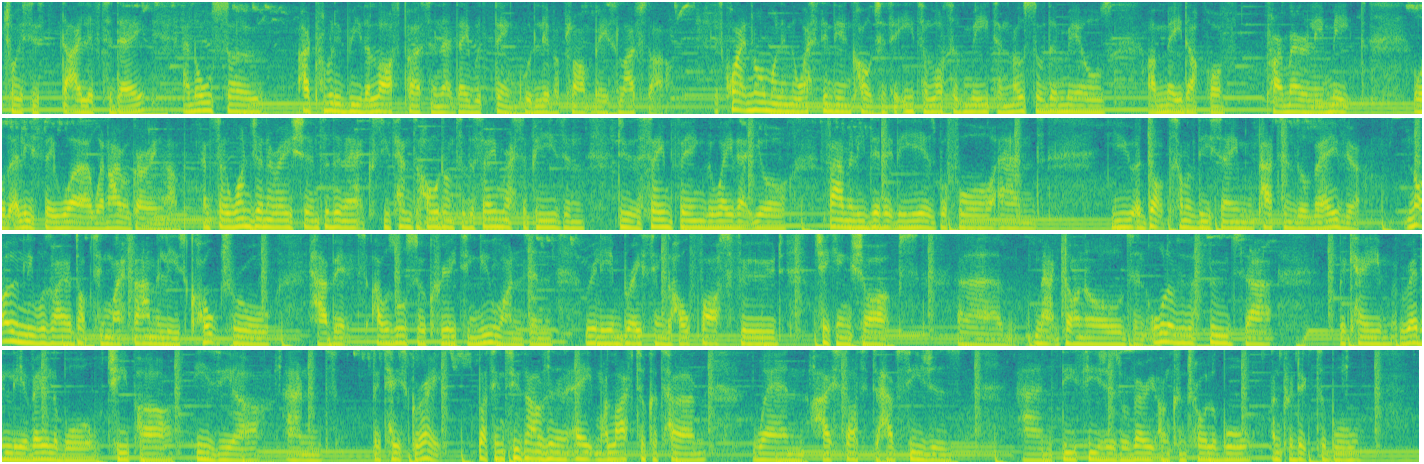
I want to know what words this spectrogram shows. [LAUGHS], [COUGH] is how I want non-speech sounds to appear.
choices that I live today. And also, I'd probably be the last person that they would think would live a plant based lifestyle. It's quite normal in the West Indian culture to eat a lot of meat, and most of the meals are made up of primarily meat or at least they were when I was growing up. And so one generation to the next, you tend to hold on to the same recipes and do the same thing the way that your family did it the years before, and you adopt some of these same patterns of behavior. Not only was I adopting my family's cultural habits, I was also creating new ones and really embracing the whole fast food, chicken shops, um, McDonald's, and all of the foods that became readily available, cheaper, easier, and they taste great. But in 2008, my life took a turn when I started to have seizures, and these seizures were very uncontrollable, unpredictable.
